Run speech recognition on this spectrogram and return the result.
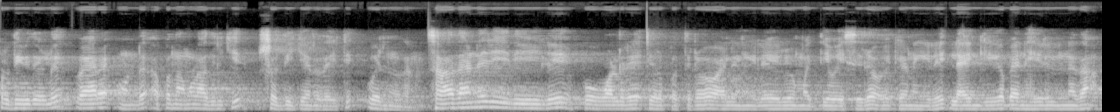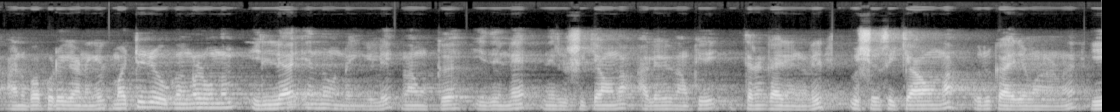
പ്രതിവിധികൾ വേറെ ഉണ്ട്. അപ്പോൾ നമ്മൾ അതിലേക്ക് ശ്രദ്ധിക്കേണ്ടതായിട്ട് വരുന്നതാണ്. സാധാരണ രീതിയിൽ ഇപ്പോൾ വളരെ ചെറുപ്പത്തിലോ അല്ലെങ്കിൽ ഒരു മധ്യവയസ്സിലോ ഒക്കെ ആണെങ്കിൽ ലൈംഗിക ബലഹീനത അനുഭവപ്പെടുകയാണെങ്കിൽ മറ്റു രോഗങ്ങളൊന്നും ഇല്ല എന്നുണ്ടെങ്കിൽ നമുക്ക് ഇതിനെ നിരീക്ഷിക്കാവുന്ന അല്ലെങ്കിൽ നമുക്ക് ഇത്തരം കാര്യങ്ങളിൽ വിശ്വസിക്കാവുന്ന ഒരു കാര്യമാണ് ഈ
